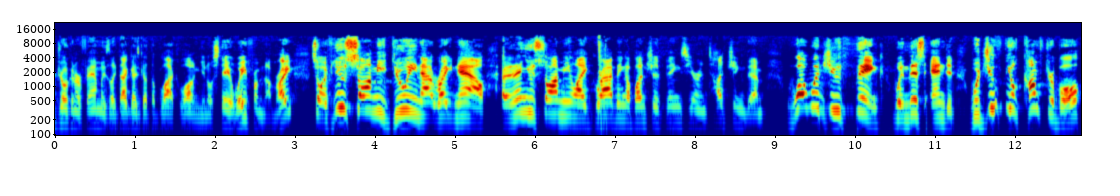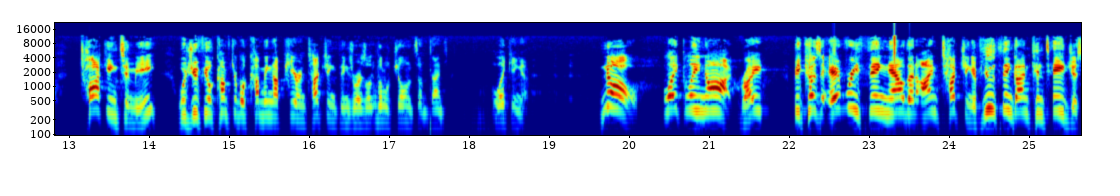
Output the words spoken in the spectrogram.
joke in our family is like, that guy's got the black lung, you know, stay away from them, right? So if you saw me doing that right now, and then you saw me like grabbing a bunch of things here and touching them, what would you think when this ended? Would you feel comfortable talking to me? Would you feel comfortable coming up here and touching things, or as little children sometimes licking it? No, likely not, right? Because everything now that I'm touching, if you think I'm contagious,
